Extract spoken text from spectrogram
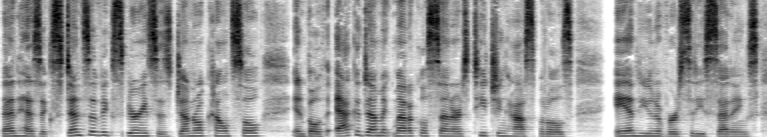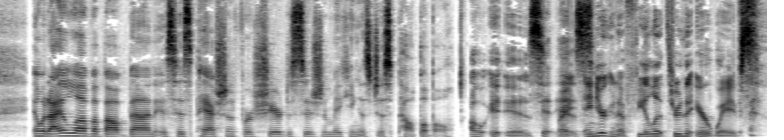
Ben has extensive experience as general counsel in both academic medical centers, teaching hospitals, and university settings. And what I love about Ben is his passion for shared decision making is just palpable. Oh, it is. It right? Is. And you're going to feel it through the airwaves.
